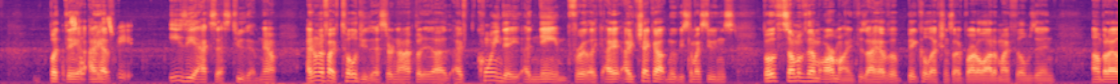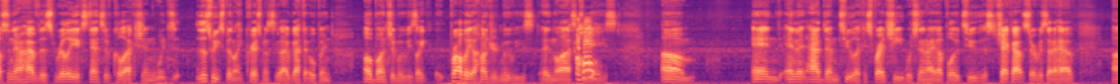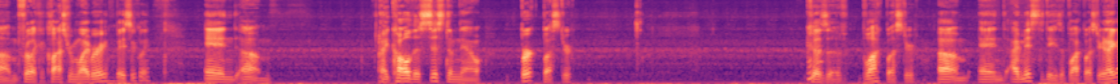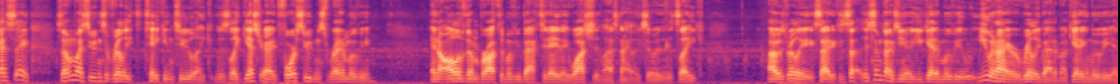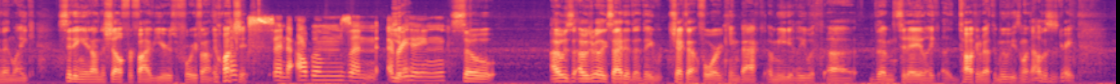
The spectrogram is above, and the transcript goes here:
but That's they I have sweet. easy access to them. Now, I don't know if I've told you this or not, but uh, I've coined a, a name for like I, I check out movies to my students. Both some of them are mine because I have a big collection, so I've brought a lot of my films in. Um, but I also now have this really extensive collection, which this week's been like Christmas because I've got to open a bunch of movies, like probably a hundred movies in the last two Oh. days. Um, and and then add them to like a spreadsheet, which then I upload to this checkout service that I have um, for like a classroom library, basically. And um, I call this system now Burkbuster because of Blockbuster. Um, and I miss the days of Blockbuster. And I gotta say, some of my students have really taken to like this. Like yesterday, I had four students rent a movie, and all of them brought the movie back today. They watched it last night. Like so, it's like I was really excited because sometimes you know you get a movie. You and I are really bad about getting a movie and then like sitting it on the shelf for five years before we finally watch it. Books and albums and everything. Yeah. So I was I was really excited that they checked out four and came back immediately with uh, them today, like uh, talking about the movies. I'm like, oh, this is great.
